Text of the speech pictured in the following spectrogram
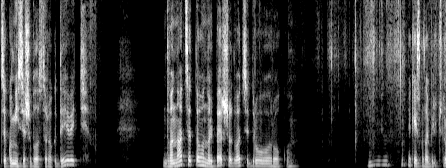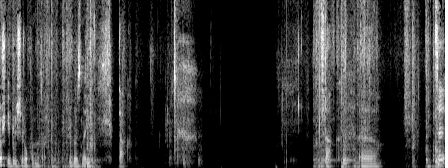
Це комісія ще була 49. 12.01.22 року. Як я сказав, біль, трошки більше року назад. Приблизно рік. Так. Так. Е, це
